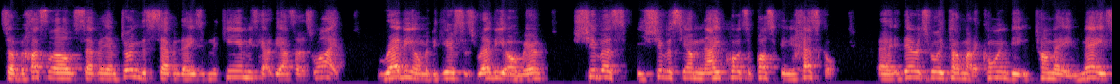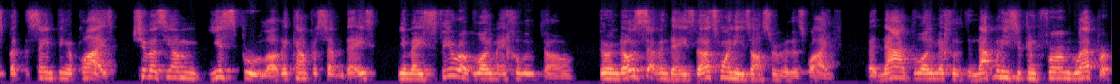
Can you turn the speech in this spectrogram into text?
So seven during the seven days of Nikim, he's got to be outside his wife. Rebbe Omer, the gear says Rebbe Omer, Shivas Shivas Yam. Now he quotes a pasuk in Yecheskel. Uh, there it's really talking about a coin being tame mace, but the same thing applies. Shivas Yam Yisprulo, they count for seven days. May sphere loy mechaluto. During those seven days, that's when he's also with his wife, but not loy mechaluto, not when he's a confirmed leper.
